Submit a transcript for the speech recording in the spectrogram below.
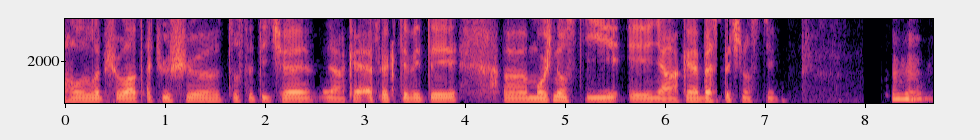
ho zlepšovat, ať už eh, co se týče nějaké efektivity, eh, možností i nějaké bezpečnosti. Mm-hmm.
